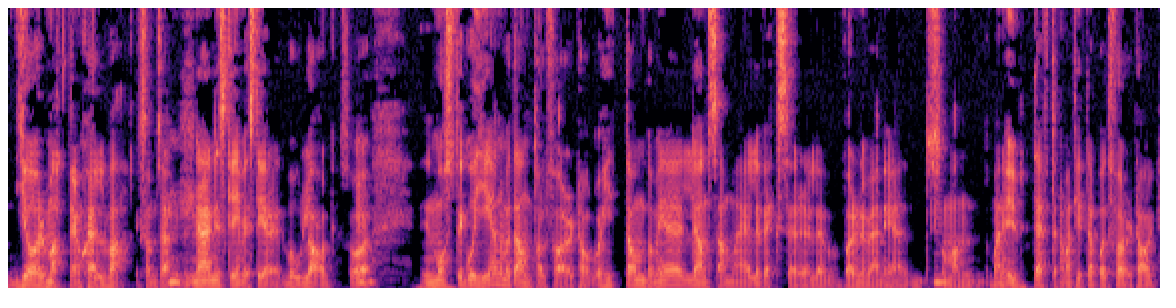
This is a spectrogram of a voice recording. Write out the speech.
gör matten själva. Liksom här, Mm. När ni ska investera i ett bolag så Mm. ni måste gå igenom ett antal företag och hitta om de är lönsamma eller växer eller vad det nu än är som Mm. man, man är ute efter när man tittar på ett företag.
